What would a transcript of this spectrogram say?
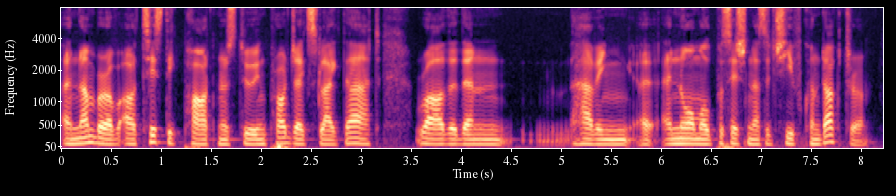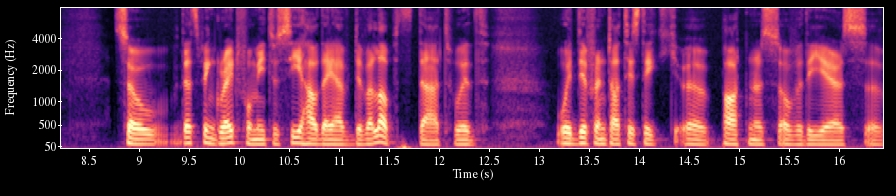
a number of artistic partners doing projects like that rather than having a, a, normal position as a chief conductor. So that's been great for me to see how they have developed that with with different artistic uh, partners over the years uh,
